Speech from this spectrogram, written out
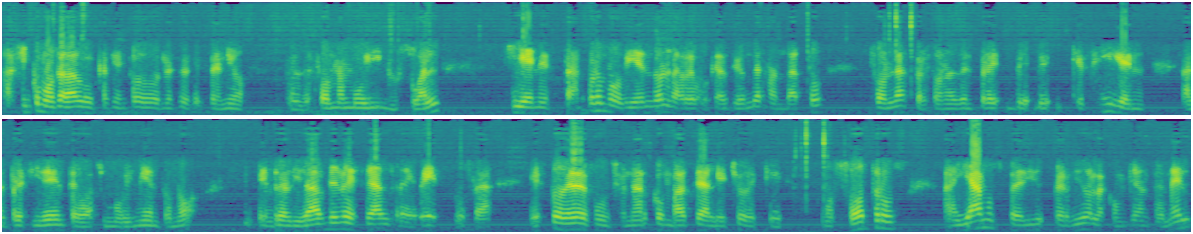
así como se ha dado casi en todo en este sexenio, pues de forma muy inusual, quien está promoviendo la revocación de mandato son las personas del pre- de- de- que siguen al presidente o a su movimiento, ¿no? En realidad debe ser al revés, o sea, esto debe funcionar con base al hecho de que nosotros hayamos perdi- perdido la confianza en él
